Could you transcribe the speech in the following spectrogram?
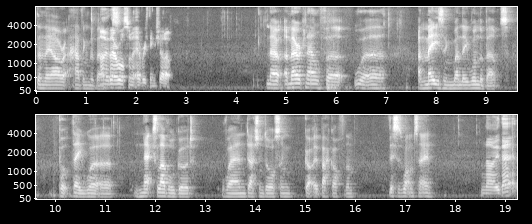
than they are at having the belts. No, they're awesome at everything. Shut up. No, American Alpha were amazing when they won the belts, but they were next level good when Dash and Dawson got it back off them. This is what I'm saying. No, that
